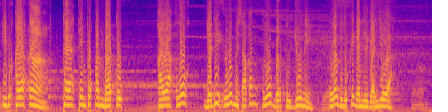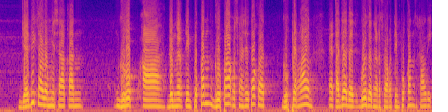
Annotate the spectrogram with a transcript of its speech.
ibu kayak nah kayak timpukan batu kayak lo jadi lu misalkan lo bertuju nih Iya. lo duduknya ganjil-ganjil lah. Jadi kalau misalkan grup A dengar timpukan grup A harus ngasih tahu ke grup yang lain eh tadi ada gue dengar suara timpukan sekali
